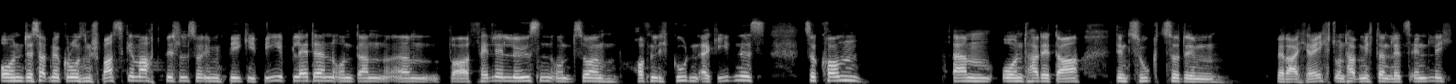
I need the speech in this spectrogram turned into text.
Und das hat mir großen Spaß gemacht, ein bisschen so im BGB blättern und dann ähm, ein paar Fälle lösen und so ein hoffentlich guten Ergebnis zu kommen. Ähm, und hatte da den Zug zu dem Bereich Recht und habe mich dann letztendlich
